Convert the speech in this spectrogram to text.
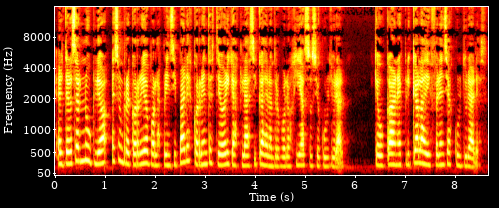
El tercer núcleo es un recorrido por las principales corrientes teóricas clásicas de la antropología sociocultural, que buscaban explicar las diferencias culturales.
